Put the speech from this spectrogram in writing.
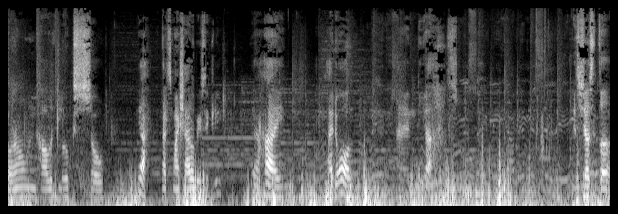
show around how it looks so yeah that's my shadow basically yeah hi hi to all and yeah so it's just the,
